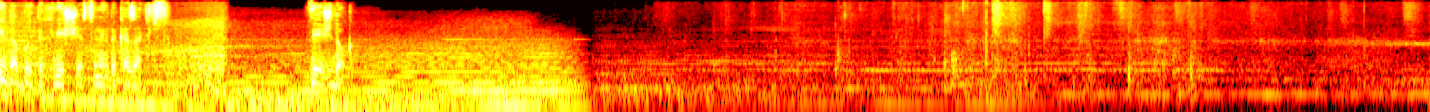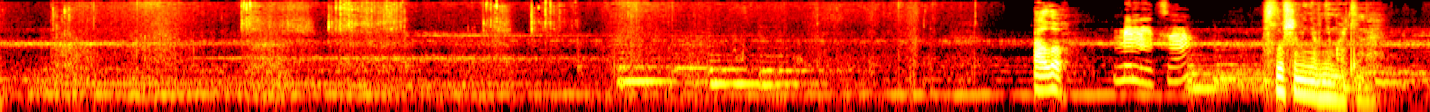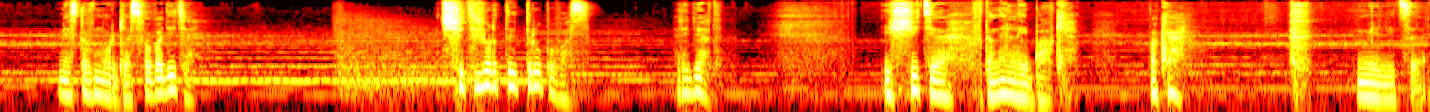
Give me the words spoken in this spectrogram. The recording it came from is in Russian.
и добытых вещественных доказательств. Вещдок. Алло. Милиция? Слушай меня внимательно. Место в морге освободите. Четвертый труп у вас. Ребят, ищите в тоннельной балке. Пока. Милиция.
